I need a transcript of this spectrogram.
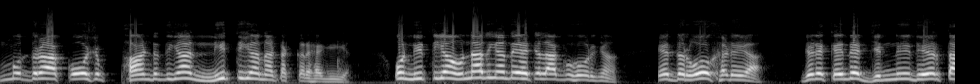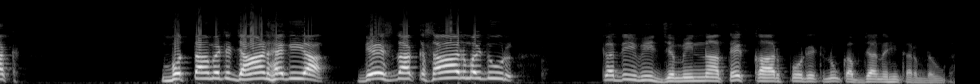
ਮੁਦਰਾ ਕੋਸ਼ ਫੰਡ ਦੀਆਂ ਨੀਤੀਆਂ ਨਾਲ ਟੱਕਰ ਹੈਗੀ ਆ। ਉਹ ਨੀਤੀਆਂ ਉਹਨਾਂ ਦੀਆਂ ਦੇਸ਼ 'ਚ ਲਾਗੂ ਹੋ ਰਹੀਆਂ। ਇੱਧਰ ਉਹ ਖੜੇ ਆ ਜਿਹੜੇ ਕਹਿੰਦੇ ਜਿੰਨੀ ਦੇਰ ਤੱਕ ਬੁੱਤਾਂ ਵਿੱਚ ਜਾਨ ਹੈਗੀ ਆ, ਦੇਸ਼ ਦਾ ਕਿਸਾਨ ਮਜ਼ਦੂਰ, ਕਦੀ ਵੀ ਜ਼ਮੀਨਾਂ ਤੇ ਕਾਰਪੋਰੇਟ ਨੂੰ ਕਬਜ਼ਾ ਨਹੀਂ ਕਰਨ ਦੇਊਗਾ।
